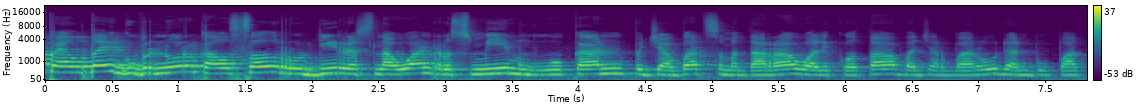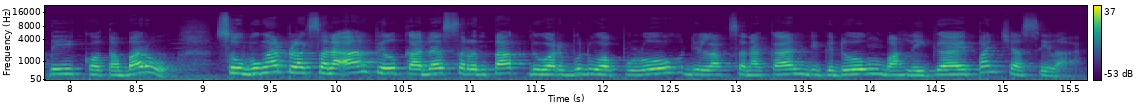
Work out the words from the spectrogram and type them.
PLT Gubernur Kalsel Rudi Resnawan resmi mengukuhkan pejabat sementara Wali Kota Banjarbaru dan Bupati Kota Baru. Sehubungan pelaksanaan Pilkada serentak 2020 dilaksanakan di Gedung Mahligai Pancasila.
